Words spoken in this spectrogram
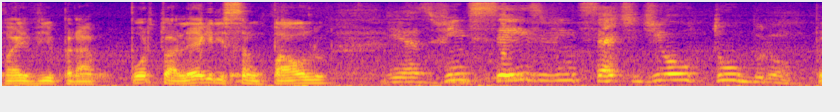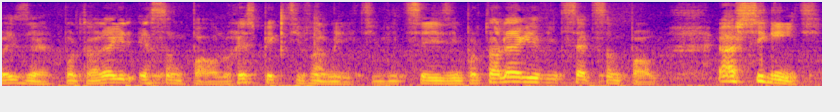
vai vir para Porto Alegre e São Paulo. Dias 26 e 27 de outubro. Pois é, Porto Alegre e São Paulo, respectivamente. 26 em Porto Alegre e 27 em São Paulo. Eu acho o seguinte:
